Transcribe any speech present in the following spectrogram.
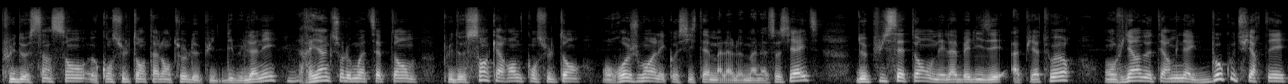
plus de 500 consultants talentueux depuis le début de l'année. Mm. Rien que sur le mois de septembre, plus de 140 consultants ont rejoint l'écosystème à la Lehman Associates. Depuis 7 ans, on est labellisé Happy at Work. On vient de terminer avec beaucoup de fierté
